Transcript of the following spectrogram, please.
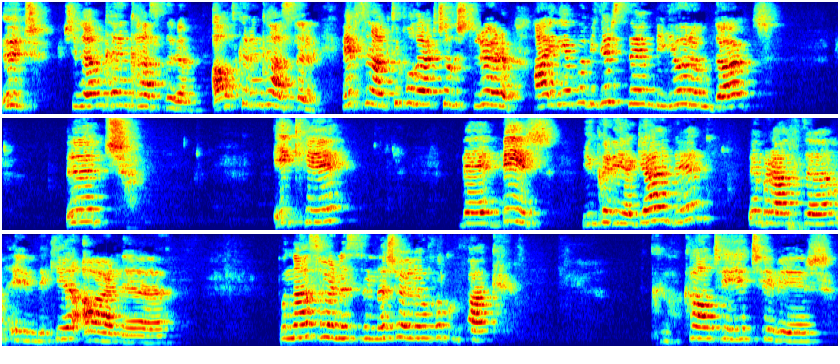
Üç. Şimdi ön karın kaslarım, alt karın kaslarım. Hepsini aktif olarak çalıştırıyorum. Haydi yapabilirsin. Biliyorum. Dört. Üç. iki Ve bir. Yukarıya geldim ve bıraktım elimdeki ağırlığı. Bundan sonrasında şöyle ufak ufak kalçayı çevir.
